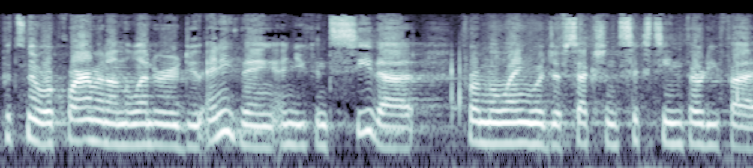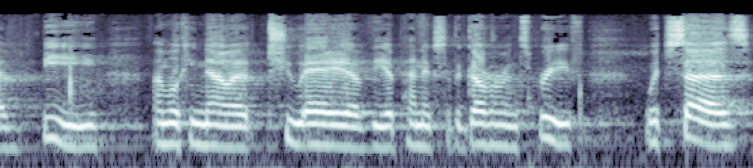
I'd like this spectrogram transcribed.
puts no requirement on the lender to do anything, and you can see that from the language of Section 1635B. I'm looking now at 2A of the appendix of the government's brief, which says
